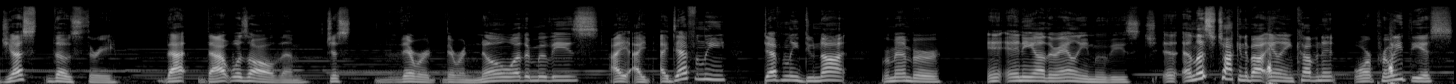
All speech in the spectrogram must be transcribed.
just those three. That that was all of them. Just there were there were no other movies. I I, I definitely definitely do not remember any other Alien movies uh, unless you're talking about Alien Covenant or Prometheus.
